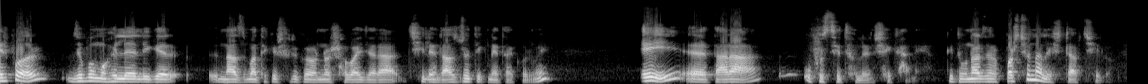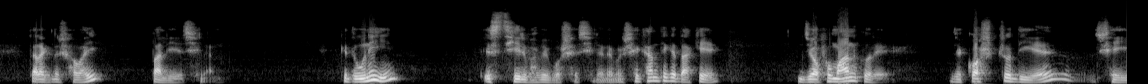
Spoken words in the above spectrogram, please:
এরপর যুব মহিলা লীগের নাজমা থেকে শুরু করে অন্য সবাই যারা ছিলেন রাজনৈতিক নেতাকর্মী, এই তারা উপস্থিত হলেন সেখানে। কিন্তু ওনার যারা পার্সোনাল স্টাফ ছিল, তারা কিন্তু সবাই পালিয়েছিলেন। কিন্তু উনি স্থিরভাবে বসেছিলেন এবং সেখান থেকে তাকে যে অপমান করে, যে কষ্ট দিয়ে সেই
